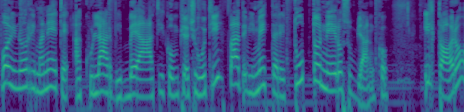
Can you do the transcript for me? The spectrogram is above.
voi non rimanete a cullarvi beati, compiaciuti, fatevi mettere tutto nero su bianco. Il toro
